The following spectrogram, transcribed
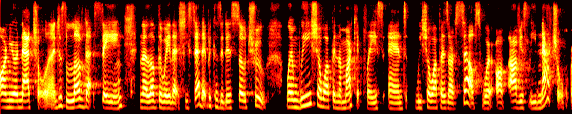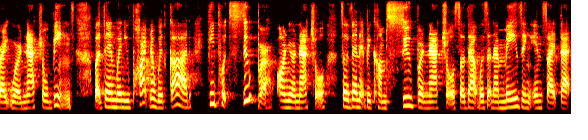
on your natural. And I just love that saying. And I love the way that she said it because it is so true. When we show up in the marketplace and we show up as ourselves, we're obviously natural, right? We're natural beings. But then when you partner with God, He puts super on your natural. So then it becomes supernatural. So that was an amazing insight that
